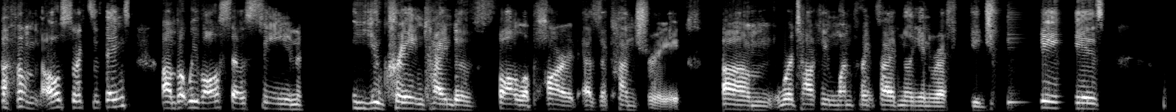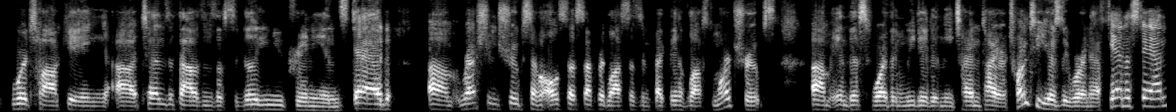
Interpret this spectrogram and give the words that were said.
um, all sorts of things. Um, but we've also seen Ukraine kind of fall apart as a country. Um, we're talking 1.5 million refugees. We're talking uh, tens of thousands of civilian Ukrainians dead. Um, Russian troops have also suffered losses. In fact, they have lost more troops um, in this war than we did in the entire 20 years we were in Afghanistan.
